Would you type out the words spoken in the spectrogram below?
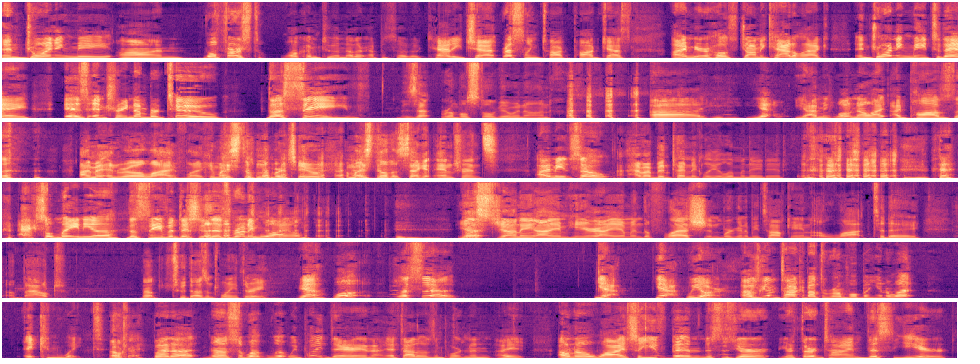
And joining me on, well, first, welcome to another episode of Caddy Chat Wrestling Talk Podcast. I'm your host, Johnny Cadillac, and joining me today is entry number two, the Siev. Is that Rumble still going on? Uh, yeah, yeah. I mean, well, no, I, I paused the. I meant in real life. Like, am I still number two? am I still the second entrance? I mean, so Have I been technically eliminated? Axelmania, the Siev edition is running wild. yes, Johnny, I am here. I am in the flesh, and we're going to be talking a lot today about about 2023. Yeah, well, let's uh, yeah, yeah, we are. I was gonna talk about the Rumble, but you know what? It can wait. Okay. But uh no, so what what we played there, and I, I thought it was important, and I I don't know why. So you've been this is your your third time this year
